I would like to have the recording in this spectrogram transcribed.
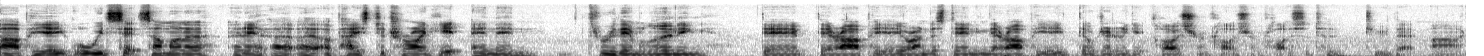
RPE, or we'd set someone a, a, a pace to try and hit, and then through them learning their their RPE or understanding their RPE, they'll generally get closer and closer and closer to, to that mark.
